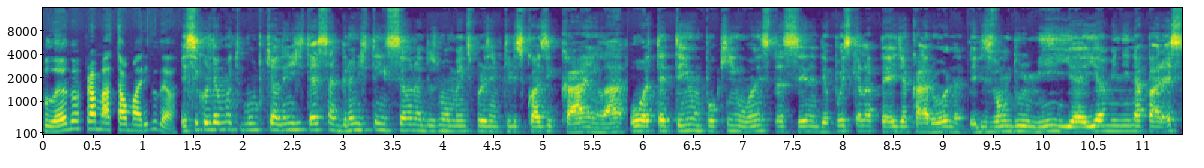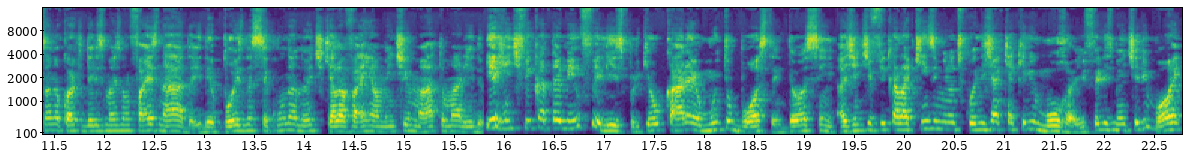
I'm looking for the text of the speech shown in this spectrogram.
plano para matar o marido dela. Esse curto é muito bom porque além de ter essa grande tensão, né, dos momentos, por exemplo, que eles quase caem lá, ou até tem um pouquinho antes da cena, depois que ela pede a carona, eles vão dormir e aí a menina aparece lá no quarto deles, mas não faz nada. E depois na segunda noite que ela vai realmente e mata o marido. E a gente fica até meio feliz, porque o cara é muito bosta. Então assim, a gente fica lá 15 minutos com ele e já quer que ele morra. E felizmente ele morre.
